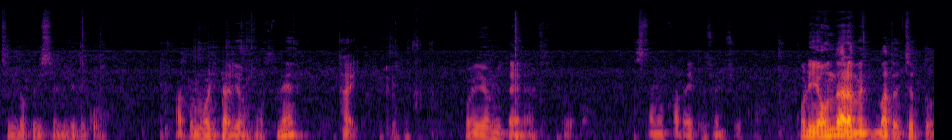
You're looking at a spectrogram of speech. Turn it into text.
積んどくリストに入れてこう。あと森田良法ですね。はい。これ読みたいな。ちょっと、下の課題図書にしようか。これ読んだらままたちょっと、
